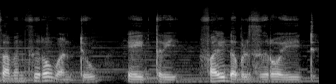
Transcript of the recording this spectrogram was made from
seven zero one two eight three five double zero eight.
